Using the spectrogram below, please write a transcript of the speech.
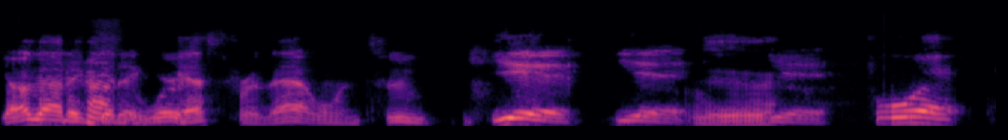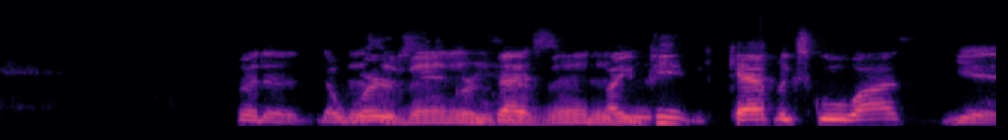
Y'all gotta Not get the a worst. guess for that one too. Yeah, yeah, Yeah. yeah. For what? For the the worst or Disadvantages and like advantages. P- Catholic school wise, yeah.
